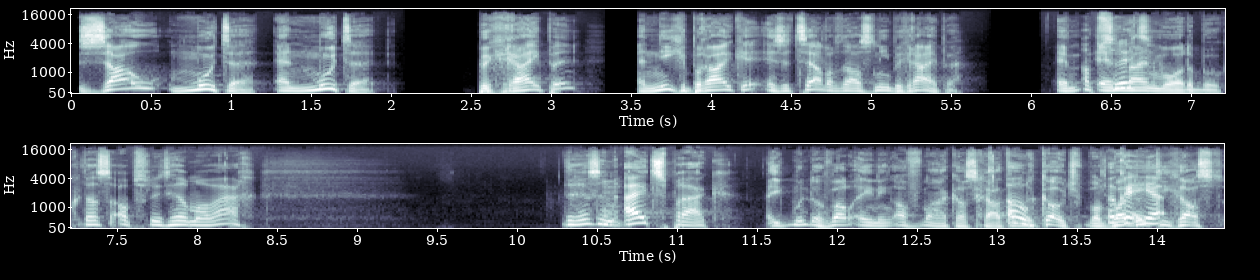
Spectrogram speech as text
zou moeten en moeten begrijpen en niet gebruiken is hetzelfde als niet begrijpen. In, in mijn woordenboek. Dat is absoluut helemaal waar. Er is een uitspraak. Ik moet nog wel één ding afmaken als het gaat Oh, om de coach. Want wat doet ja. die gast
